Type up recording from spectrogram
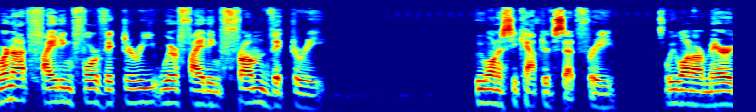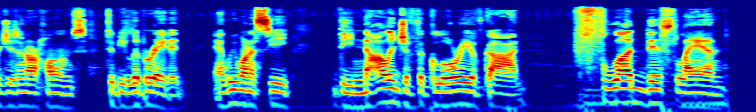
We're not fighting for victory, we're fighting from victory. We want to see captives set free. We want our marriages and our homes to be liberated. And we want to see the knowledge of the glory of God flood this land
